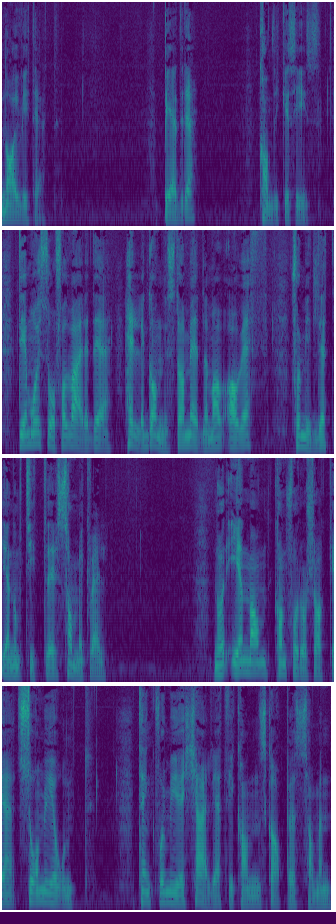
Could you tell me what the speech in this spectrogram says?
naivitet. Bedre kan det ikke sies. Det må i så fall være det Helle Gannestad, medlem av AUF, formidlet gjennom Twitter samme kveld. Når én mann kan forårsake så mye ondt, tenk hvor mye kjærlighet vi kan skape sammen.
